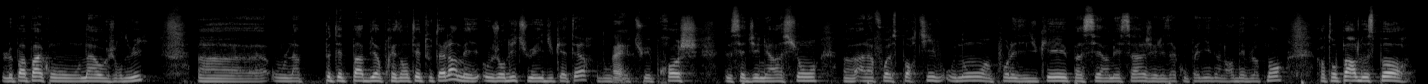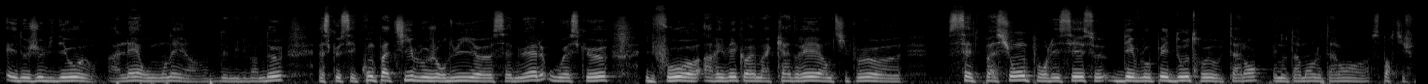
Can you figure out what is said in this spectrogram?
le papa qu'on a aujourd'hui. Euh, on l'a peut-être pas bien présenté tout à l'heure, mais aujourd'hui tu es éducateur, donc Ouais. tu es proche de cette génération, euh, à la fois sportive ou non, pour les éduquer, passer un message et les accompagner dans leur développement. Quand on parle de sport et de jeux vidéo à l'ère où on est, en 2022, est-ce que c'est compatible aujourd'hui, euh, Samuel, ou est-ce que il faut euh, arriver quand même à cadrer un petit peu cette passion pour laisser se développer d'autres talents, et notamment le talent sportif?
